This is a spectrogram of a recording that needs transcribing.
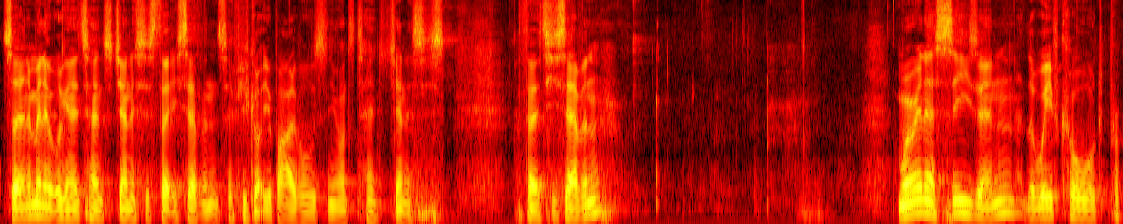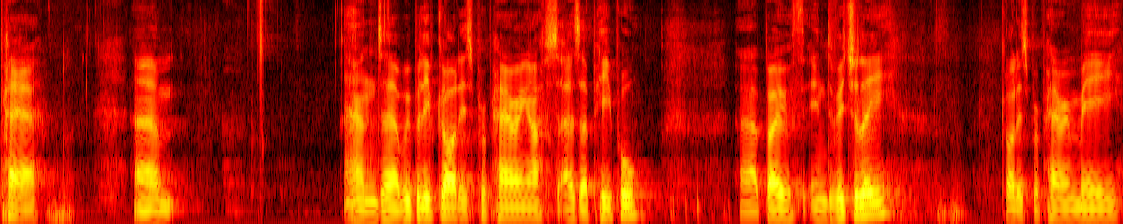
so, in a minute, we're going to turn to Genesis 37. So, if you've got your Bibles and you want to turn to Genesis 37, we're in a season that we've called Prepare. Um, and uh, we believe God is preparing us as a people, uh, both individually. God is preparing me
